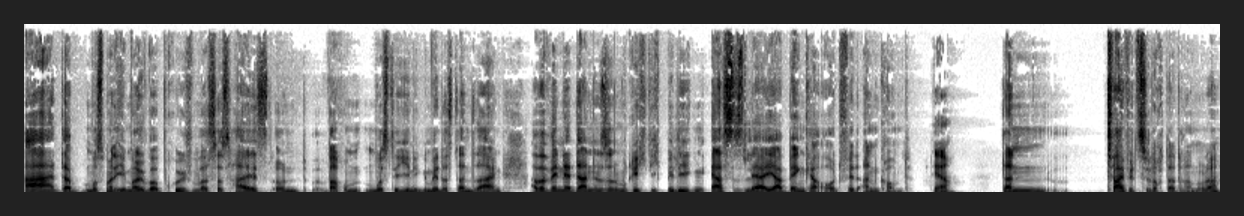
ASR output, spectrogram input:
A, da muss man eh mal überprüfen, was das heißt und warum muss derjenige mir das dann sagen. Aber wenn er dann in so einem richtig billigen erstes Lehrjahr Banker-Outfit ankommt, Ja. dann zweifelst du doch daran, oder?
